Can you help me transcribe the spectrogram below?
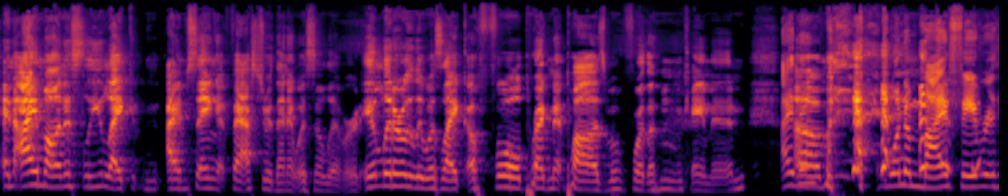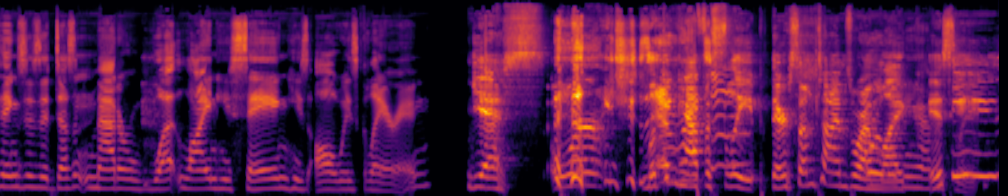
and i'm honestly like i'm saying it faster than it was delivered it literally was like a full pregnant pause before the hmm came in I think um one of my favorite things is it doesn't matter what line he's saying, he's always glaring. yes or looking half time. asleep there's sometimes where i'm like is asleep. he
